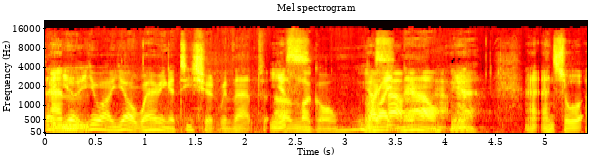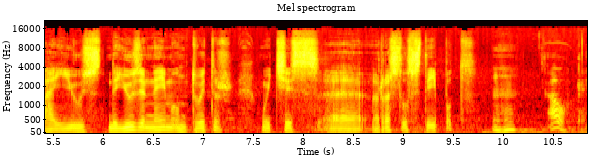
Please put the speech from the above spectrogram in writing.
And- you, you are you are wearing a T-shirt with that uh, Yes. logo Yes. right Right now. now, Yeah. yeah. Uh, and so I used the username on Twitter, which is uh, Russell Steepot. Mhm. Oh, okay.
